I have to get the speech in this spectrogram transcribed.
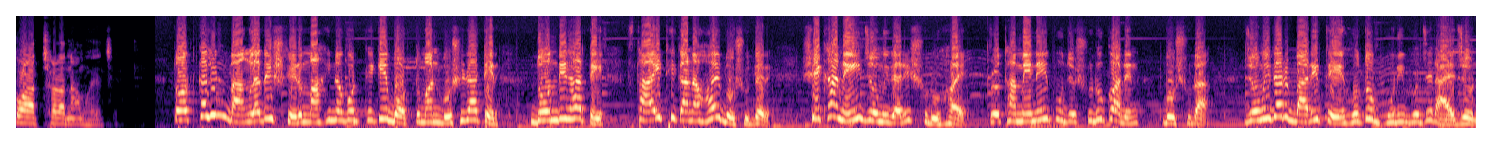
করাচ্ছড়া নাম হয়েছে। তৎকালীন বাংলাদেশের মাহিনগর থেকে বর্তমান বসিরহাটের দন্ডিরহাটে স্থায়ী ঠিকানা হয় বসুদের। সেখানেই জমিদারি শুরু হয়। প্রথা মেনে পুজো শুরু করেন বসুরা। জমিদার বাড়িতে হতো ভুরি ভোজের আয়োজন।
